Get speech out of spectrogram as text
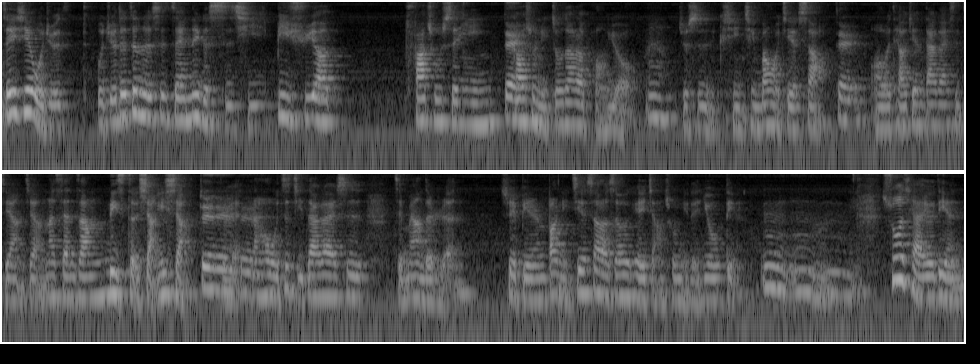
这些我觉得，我觉得真的是在那个时期必须要发出声音，告诉你周遭的朋友，嗯，就是请请帮我介绍，对，我条件大概是这样这样，那三张 list 想一想，对对对，然后我自己大概是怎么样的人，所以别人帮你介绍的时候可以讲出你的优点。嗯嗯嗯，说起来有点。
